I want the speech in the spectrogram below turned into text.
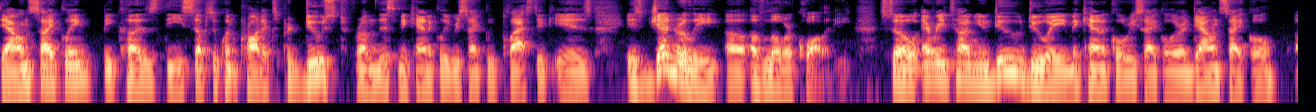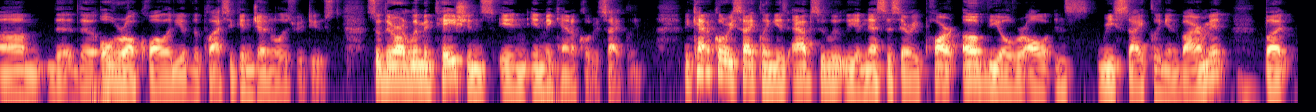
downcycling because the subsequent products produced from this mechanically recycled plastic is is generally uh, of lower quality. So every time you do do a mechanical recycle or a downcycle, um, the the overall quality of the plastic in general is reduced. So there are limitations in in mechanical recycling. Mechanical recycling is absolutely a necessary part of the overall recycling environment, but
